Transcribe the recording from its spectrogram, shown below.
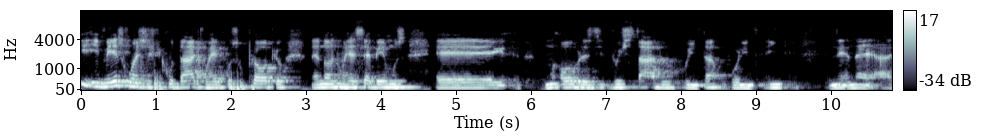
e, e mesmo com as dificuldades, com recurso próprio, né, nós não recebemos é, obras de, do Estado, então, por, in, né, né,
